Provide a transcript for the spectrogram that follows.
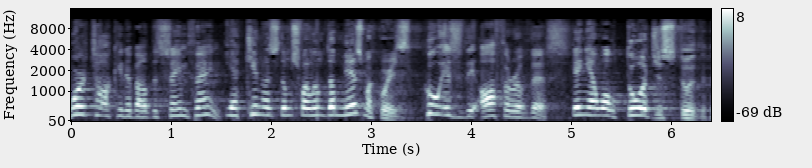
we're talking about the same thing. E aqui nós estamos falando da mesma coisa. Who is the author of this? Quem é o autor disso tudo?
